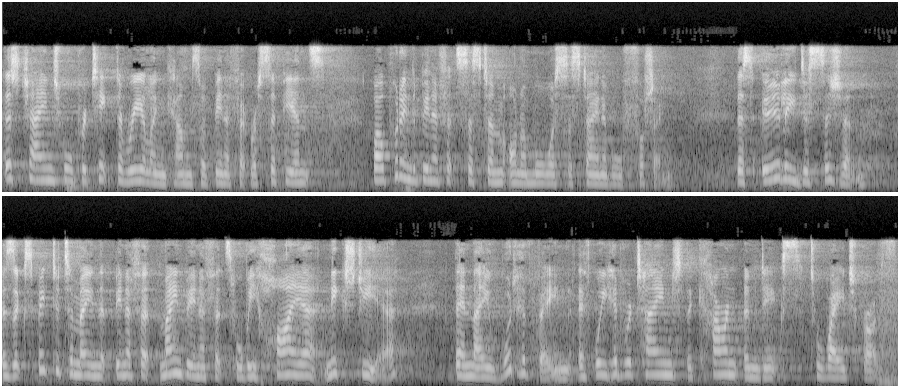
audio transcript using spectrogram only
This change will protect the real incomes of benefit recipients while putting the benefit system on a more sustainable footing. This early decision is expected to mean that benefit, main benefits will be higher next year than they would have been if we had retained the current index to wage growth.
